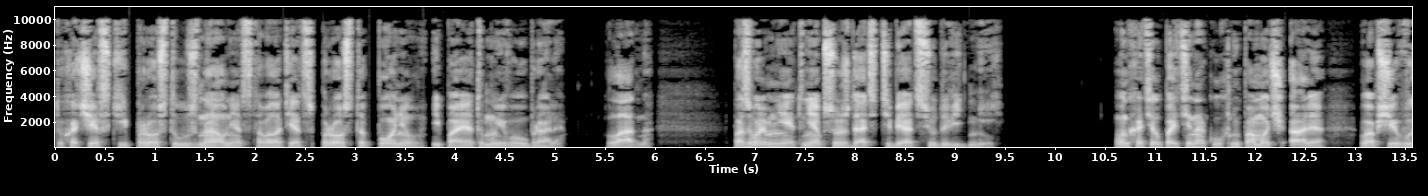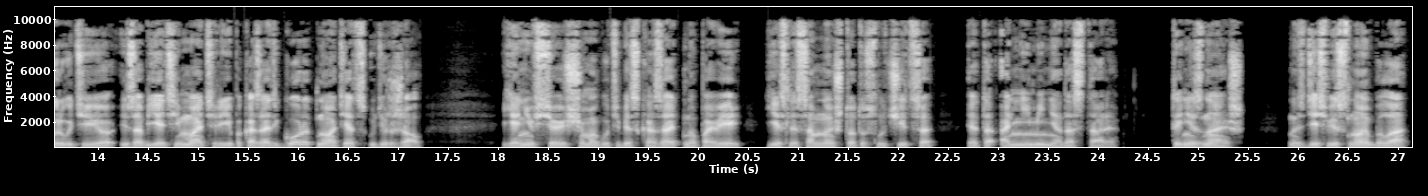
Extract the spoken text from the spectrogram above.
Тухачевский просто узнал, не отставал отец, просто понял, и поэтому его убрали. Ладно, позволь мне это не обсуждать, тебе отсюда видней. Он хотел пойти на кухню помочь Але, вообще вырвать ее из объятий матери и показать город, но отец удержал. «Я не все еще могу тебе сказать, но поверь, если со мной что-то случится, это они меня достали. Ты не знаешь, но здесь весной была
